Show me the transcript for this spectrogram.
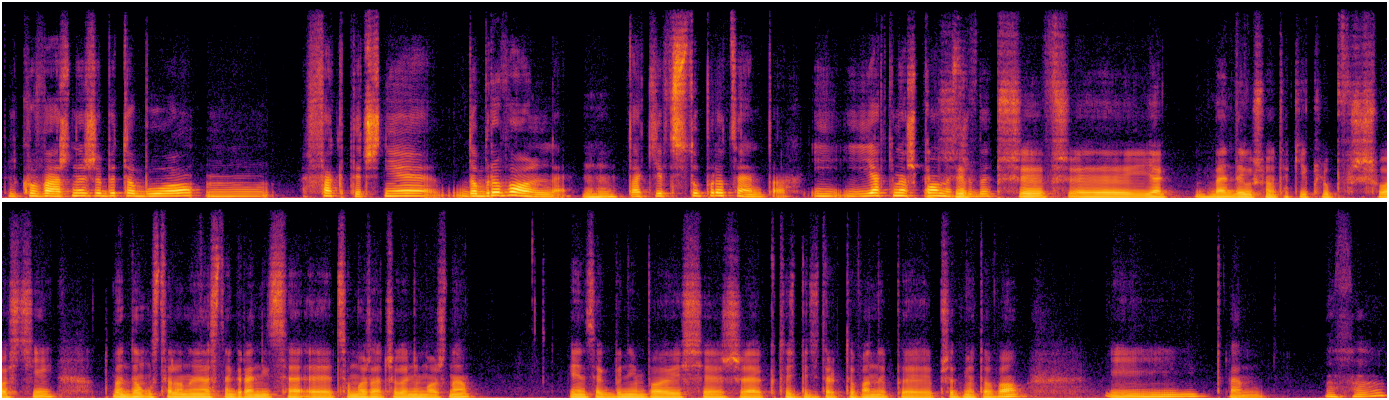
Tylko ważne, żeby to było mm, faktycznie dobrowolne, Mhm. takie w 100%. I, I jaki masz pomysł, przy, żeby... przy, przy, jak będę już miał taki klub w przyszłości, to będą ustalone jasne granice, y, co można, czego nie można. Więc jakby nie boję się, że ktoś będzie traktowany przedmiotowo i tam Mhm.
